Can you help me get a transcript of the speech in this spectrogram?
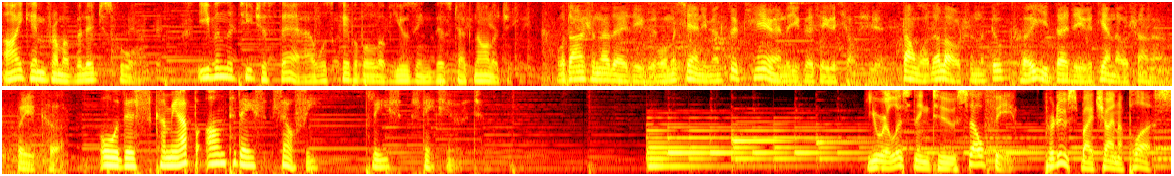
I came from a village school. Even the teachers there was capable of using this technology. 我当时呢，在这个我们县里面最偏远的一个这个小学，但我的老师呢，都可以在这个电脑上呢备课。All this coming up on today's selfie. Please stay tuned. You are listening to Selfie, produced by China Plus.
